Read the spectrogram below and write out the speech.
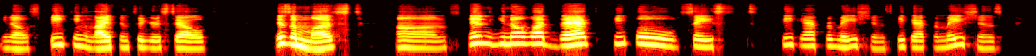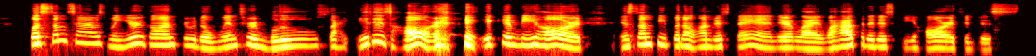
You know, speaking life into yourself is a must. Um, and you know what? That people say speak affirmations, speak affirmations. But sometimes when you're going through the winter blues, like it is hard. it can be hard. And some people don't understand. They're like, well, how could it just be hard to just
